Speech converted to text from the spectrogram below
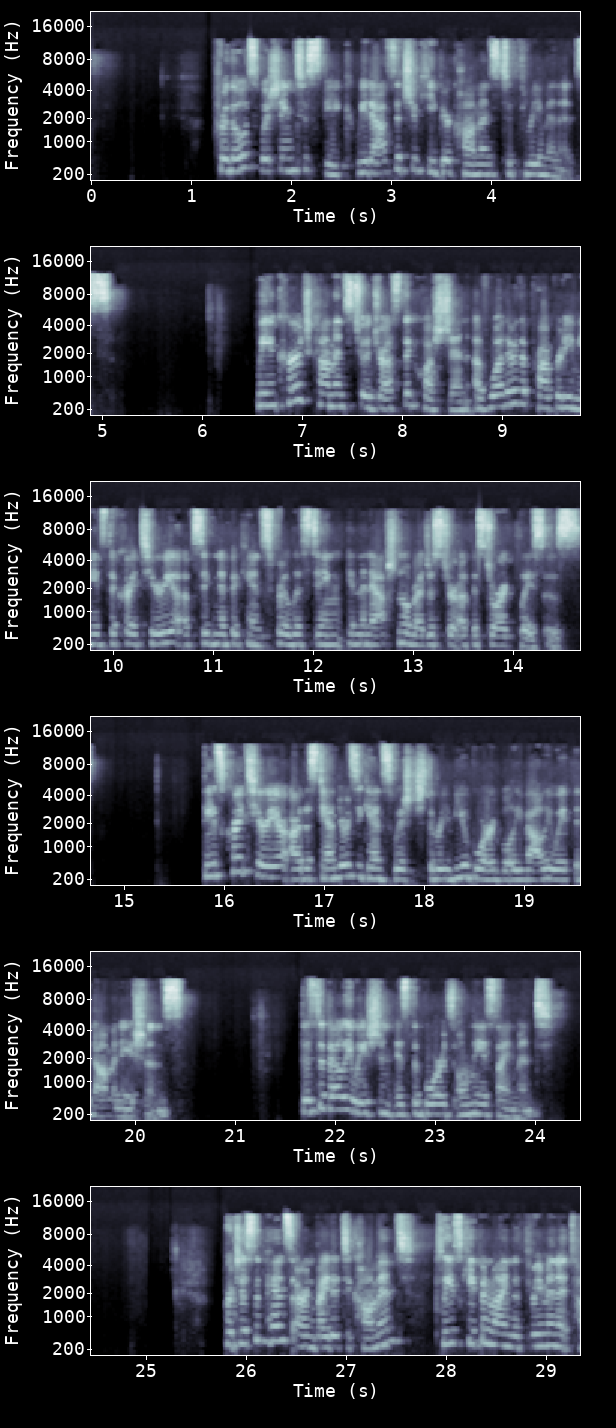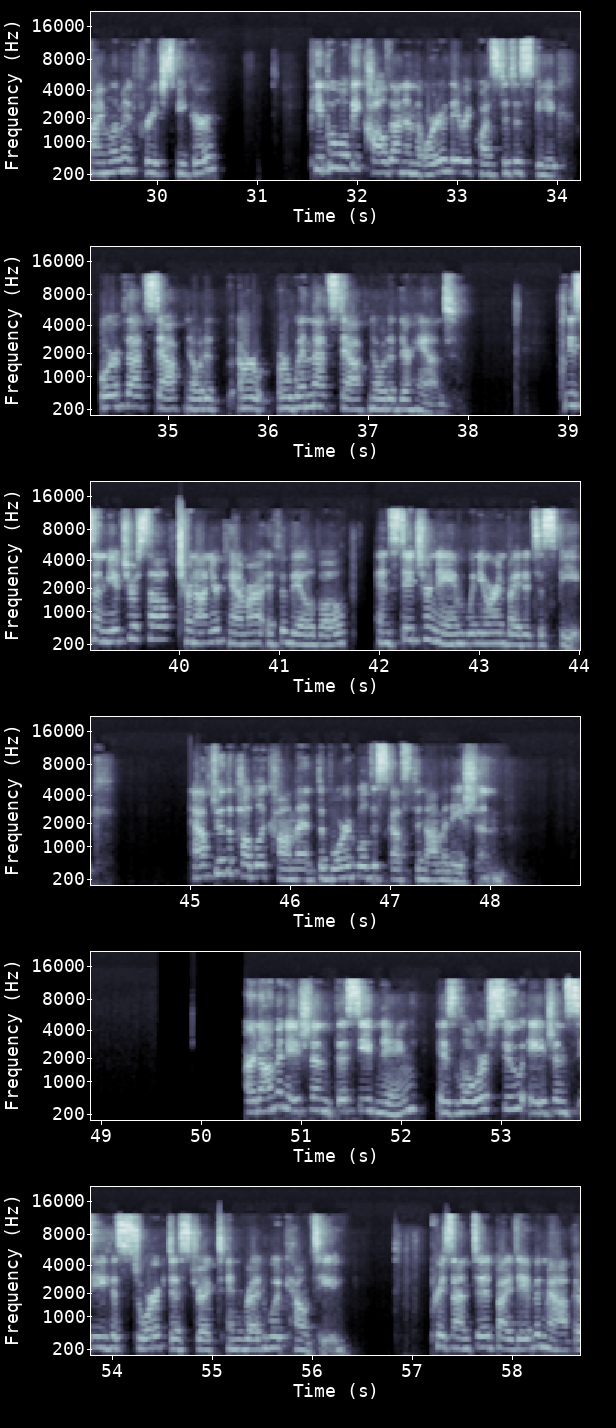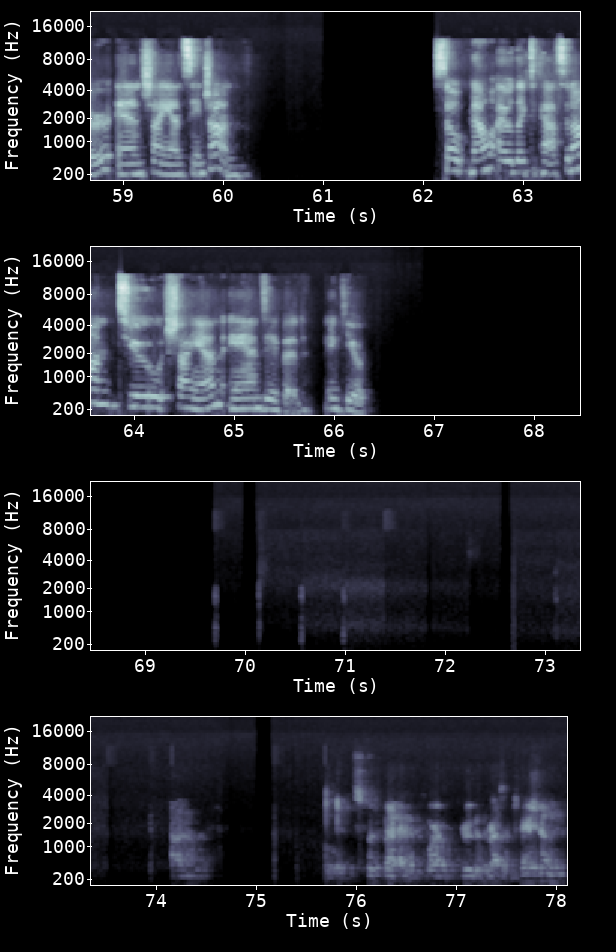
For those wishing to speak, we'd ask that you keep your comments to three minutes. We encourage comments to address the question of whether the property meets the criteria of significance for listing in the National Register of Historic Places. These criteria are the standards against which the review board will evaluate the nominations. This evaluation is the board's only assignment. Participants are invited to comment. Please keep in mind the three-minute time limit for each speaker. People will be called on in the order they requested to speak, or if that staff noted, or, or when that staff noted their hand. Please unmute yourself, turn on your camera if available, and state your name when you are invited to speak. After the public comment, the board will discuss the nomination. Our nomination this evening is Lower Sioux Agency Historic District in Redwood County, presented by David Mather and Cheyenne St. John. So now I would like to pass it on to Cheyenne and David. Thank you. Um, Switch back and forth through the presentation.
